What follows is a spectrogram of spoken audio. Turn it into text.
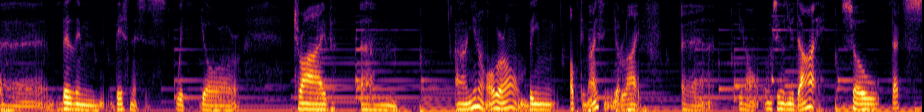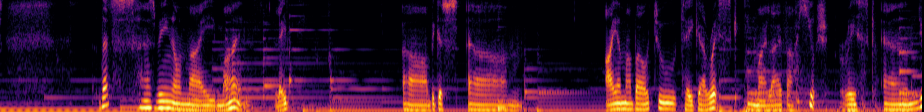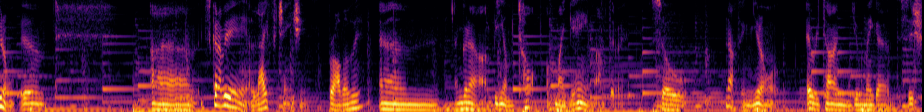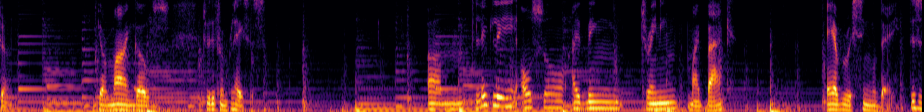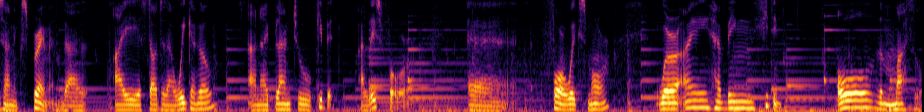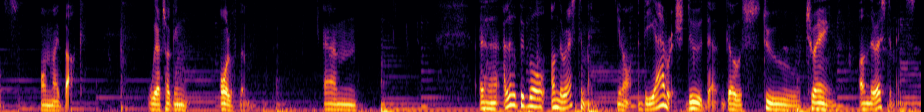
uh, building businesses with your tribe, um, and you know, overall being optimizing your life, uh, you know, until you die. So that's that's has been on my mind lately uh, because um, I am about to take a risk in my life, a huge risk, and you know, um, uh, it's gonna be life changing, probably. Um, I'm gonna be on top of my game after it. So, nothing, you know, every time you make a decision, your mind goes to different places. Um, lately, also, I've been training my back every single day. This is an experiment that I started a week ago, and I plan to keep it at least for uh, four weeks more, where I have been hitting all the muscles on my back. We are talking all of them. Um, uh, a lot of people underestimate. You know, the average dude that goes to train underestimates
